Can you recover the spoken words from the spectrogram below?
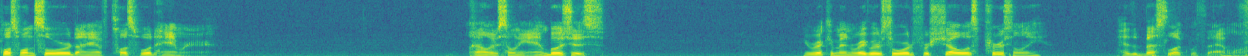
plus one sword, I have plus one hammer. Hell, there's so many ambushes. You recommend regular sword for shellless personally. Had the best luck with that one.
